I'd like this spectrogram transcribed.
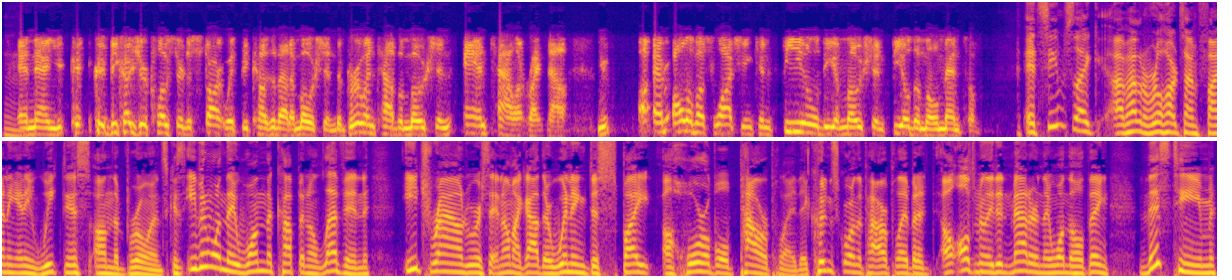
hmm. and then you could, could because you're closer to start with because of that emotion. The Bruins have emotion and talent right now. You, uh, all of us watching can feel the emotion, feel the momentum. It seems like I'm having a real hard time finding any weakness on the Bruins because even when they won the cup in 11, each round we were saying, "Oh my God, they're winning despite a horrible power play. They couldn't score on the power play, but it ultimately didn't matter, and they won the whole thing." This team,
